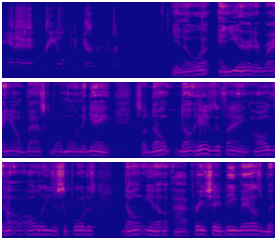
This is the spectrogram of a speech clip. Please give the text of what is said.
and have reopened their recruitment. You know what? And you heard it right here on basketball more in the game. So don't don't. Here's the thing: all all of you supporters, don't you know? I appreciate the emails, but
